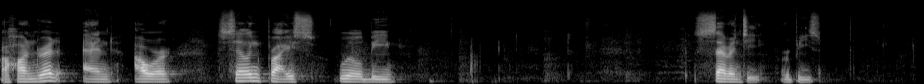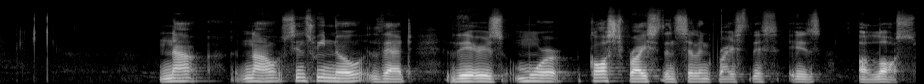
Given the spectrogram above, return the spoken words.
100 and our selling price will be 70 rupees. Now, now, since we know that there is more cost price than selling price, this is a loss.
